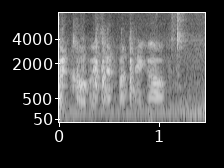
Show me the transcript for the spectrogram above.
Wind but take takeoff.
